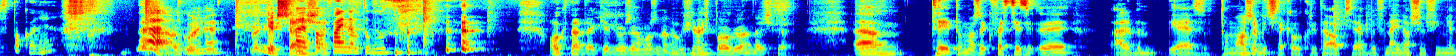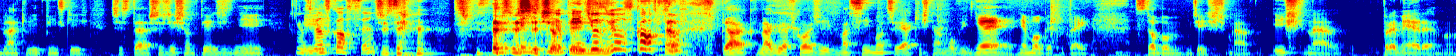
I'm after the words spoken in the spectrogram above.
spoko, nie? A, ogólnie, no nie fa, fajny autobus. Okna takie duże, można usiąść, pooglądać świat. Em, ty, to może kwestia z... Y, ale bym, Jezu, to może być taka ukryta opcja, jakby w najnowszym filmie Blanki Lipińskiej 365 dni. Związkowcy. 300, 365 Pięciu dni. związkowców. Tak, nagle wchodzi Massimo czy jakiś tam mówi, nie, nie mogę tutaj z tobą gdzieś na, iść na premierę, no.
